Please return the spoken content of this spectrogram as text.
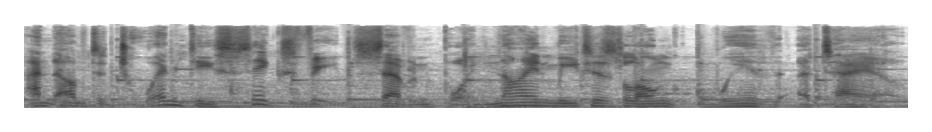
and up to 26 feet 7.9 meters long with a tail.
